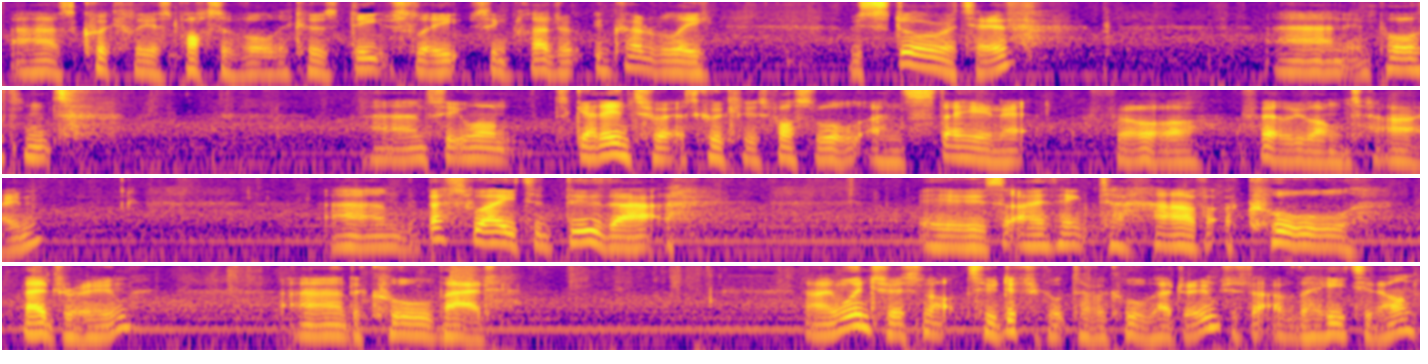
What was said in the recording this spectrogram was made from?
as quickly as possible because deep sleep is incredibly restorative and important. And so you want to get into it as quickly as possible and stay in it for a fairly long time. And the best way to do that is, I think, to have a cool bedroom and a cool bed. Now, in winter, it's not too difficult to have a cool bedroom, just to have the heating on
